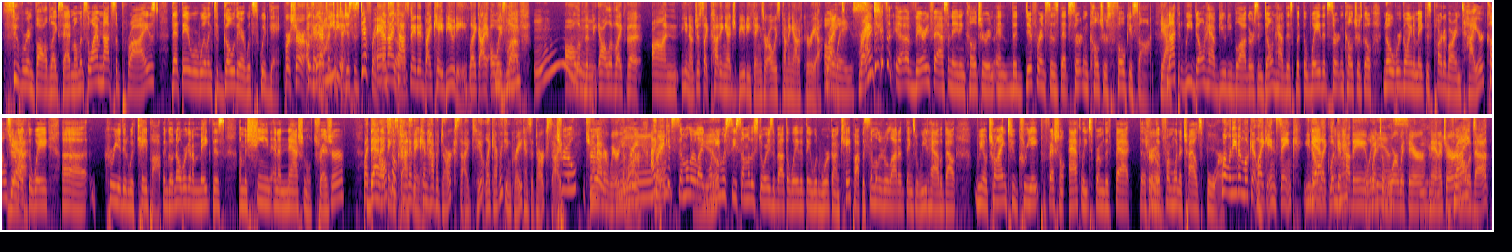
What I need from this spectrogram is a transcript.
super involved, like sad moments. So I'm not surprised that they were willing to go there with Squid Game For sure. because Okay, their that's media interesting. just is different. and, I'm so- fascinated by K beauty. Like I always mm-hmm. love all of the mm. all of like the on you know just like cutting edge beauty things are always coming out of Korea. Right. Always. Right? I think it's a, a very fascinating culture and, and the differences that certain cultures focus on. Yeah. Not that we don't have beauty bloggers and don't have this, but the way that certain cultures go, no, we're going to make this part of our entire culture, Yeah. like the way uh, Korea did with K pop, and go, no, we're going to make this a machine and a national treasure. But that then I also think is kind of it can have a dark side too. Like everything great has a dark side. True, true. No matter where you Agree. are. I right? think it's similar. Like when you would see some of the stories about the way that they would work on K-pop is similar to a lot of the things that we'd have about you know trying to create professional athletes from the fact the, from the, from when a child's four. Well, and even look at like NSYNC. You know, Yeah. like look at mm-hmm. how they Boy went to war with their Yeah. manager and all of that.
